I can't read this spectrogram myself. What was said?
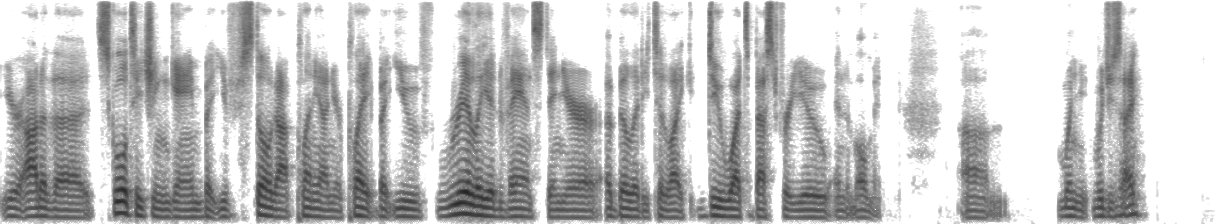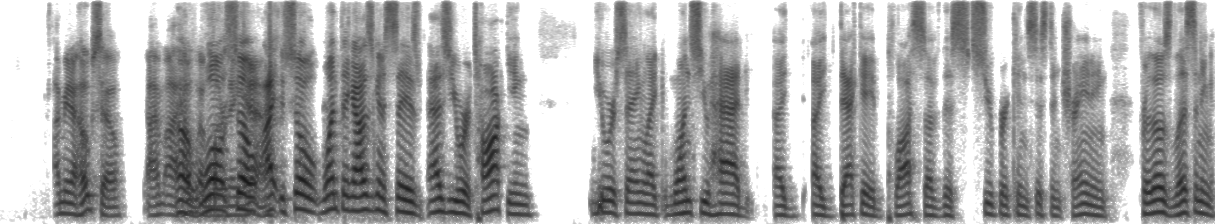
you're out of the school teaching game but you've still got plenty on your plate but you've really advanced in your ability to like do what's best for you in the moment. Um, when you, would you say? I mean, I hope so. I'm, I oh, well, so. I, so one thing I was going to say is as you were talking, you were saying like once you had a, a decade plus of this super consistent training for those listening,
